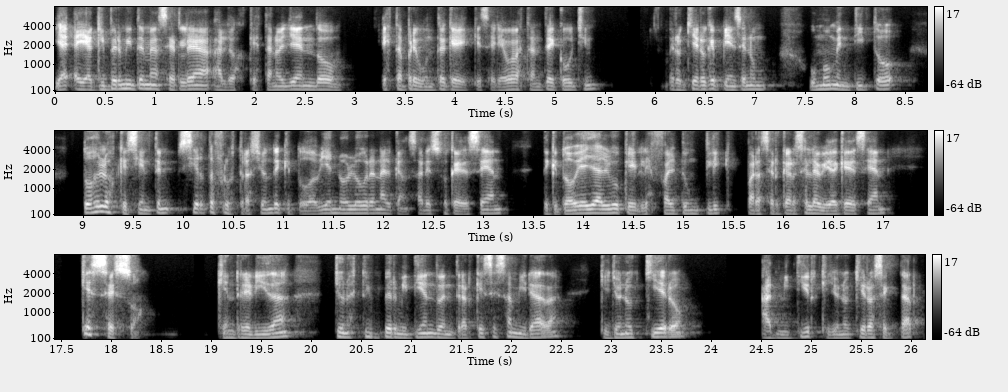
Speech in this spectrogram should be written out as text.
Y, aquí permíteme hacerle a, los que están oyendo esta pregunta que, sería bastante coaching, pero quiero que piensen un, un momentito todos los que sienten cierta frustración de que todavía no logran alcanzar eso que desean, de que todavía hay algo que les falta un clic para acercarse a la vida que desean, ¿qué es eso? Que en realidad yo no estoy permitiendo entrar, ¿qué es esa mirada que yo no quiero admitir que yo no quiero aceptar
